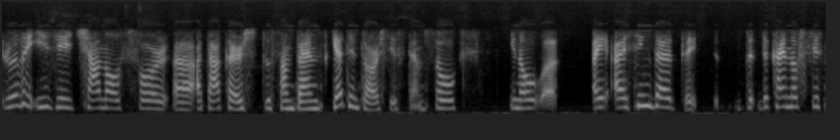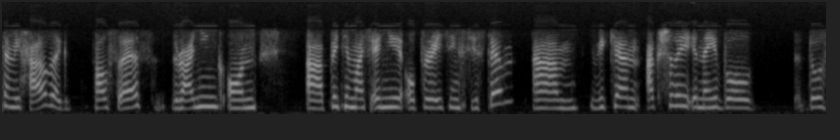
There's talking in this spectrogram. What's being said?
really easy channels for attackers to sometimes get into our system. So you know I, I think that the, the, kind of system we have, like Pulse OS, running on uh, pretty much any operating system, um, we can actually enable those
